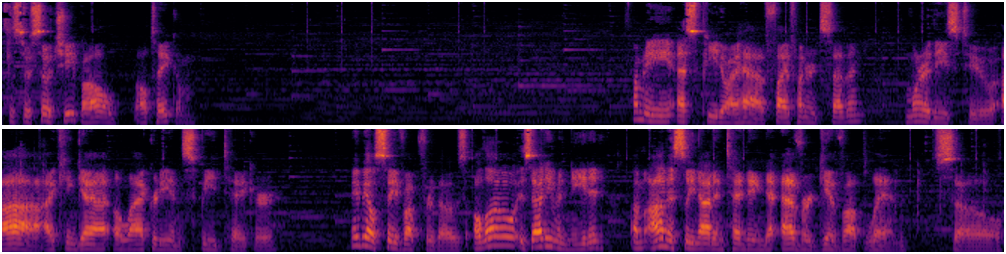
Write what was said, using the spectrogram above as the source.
Since they're so cheap, I'll I'll take them. How many SP do I have? 507? What are these two? Ah, I can get Alacrity and Speed Taker. Maybe I'll save up for those. Although, is that even needed? I'm honestly not intending to ever give up Lyn, so...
